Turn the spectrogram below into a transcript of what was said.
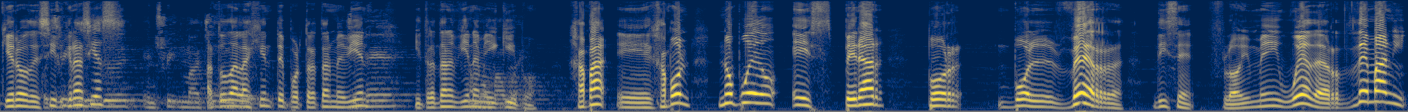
Quiero decir gracias a toda la gente por tratarme bien y tratar bien a mi equipo. eh, Japón, no puedo esperar por volver, dice Floyd Mayweather, The Money.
